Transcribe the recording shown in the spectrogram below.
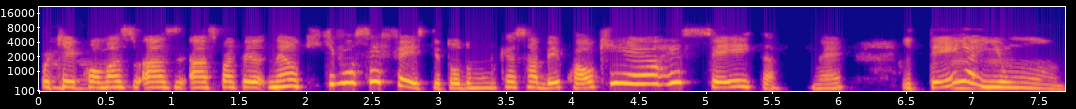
porque uhum. como as, as, as parteiras, não, o que, que você fez? Porque todo mundo quer saber qual que é a receita, né? E tem uhum. aí um,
